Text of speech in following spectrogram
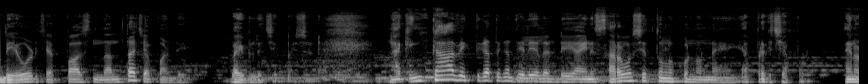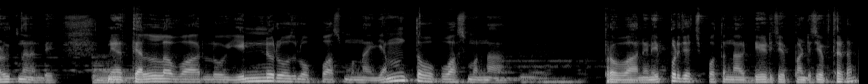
దేవుడు చెప్పాల్సిందంతా చెప్పండి. బైబిల్లో చెప్పేశాడు. నాకు ఇంకా వ్యక్తిగతంగా తెలియాలంటే ఆయన సర్వశక్తంలో కొన్ని ఉన్నాయి ఎప్పటికి చెప్పడు. నేను అడుగుతున్నానండి నేను తెల్లవారులు ఎన్ని రోజులు ఉపవాసం ఉన్నా ఎంత ఉపవాసం ఉన్నా ప్రభా నేను ఎప్పుడు చచ్చిపోతున్నా నాకు డేట్ చెప్పండి చెప్తాడా?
